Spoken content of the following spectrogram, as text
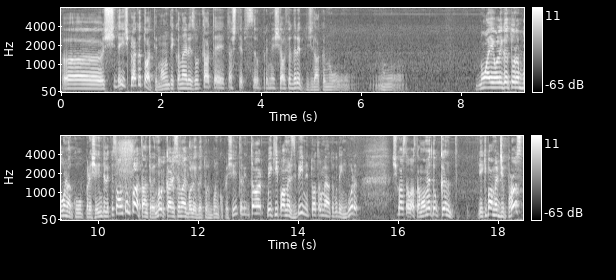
Uh, și de aici pleacă toate. În momentul când ai rezultate, te aștepți să primești și altfel de replici. Dacă nu, nu, nu ai o legătură bună cu președintele, că s-au întâmplat antrenori care să nu aibă o legătură bună cu președintele, dar echipa a mers bine, toată lumea a trecut din gură și cu asta basta. În momentul când echipa merge prost,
